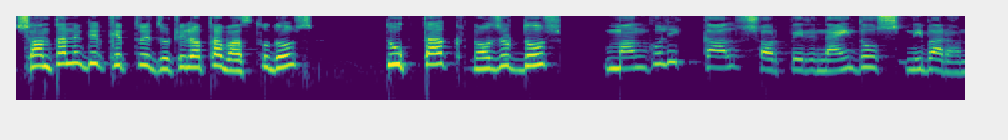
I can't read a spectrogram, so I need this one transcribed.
সন্তানেদের ক্ষেত্রে জটিলতা, বাস্তুদোষ তুকতাক নজরদোষ, মাঙ্গলিক কাল, সর্পের ন্যায় দোষ নিবারণ।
